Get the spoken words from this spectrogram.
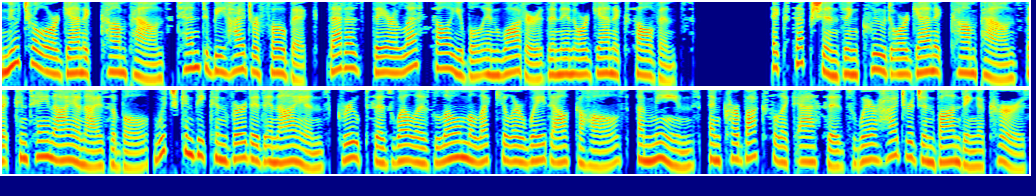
Neutral organic compounds tend to be hydrophobic, that is, they are less soluble in water than in organic solvents. Exceptions include organic compounds that contain ionizable which can be converted in ions groups as well as low molecular weight alcohols, amines, and carboxylic acids where hydrogen bonding occurs.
